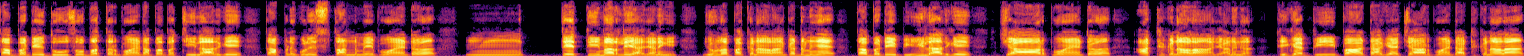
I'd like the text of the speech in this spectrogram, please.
ਤਾਂ ਬਟੇ 272 ਪੁਆਇੰਟ ਆਪਾਂ 25 ਲਾ ਦਈਏ, ਤਾਂ ਆਪਣੇ ਕੋਲੇ 97 ਪੁਆਇੰਟ 33 ਮਰਲੇ ਆ ਜਾਣਗੇ। ਜੇ ਹੁਣ ਆਪਾਂ ਕਨਾਲਾਂ ਕੱਢਣੀਆਂ, ਤਾਂ ਬਟੇ 20 ਲਾ ਦਈਏ 4.8 ਕਨਾਲਾਂ ਆ ਜਾਣਗੀਆਂ। ਠੀਕ ਹੈ, ਬੀ ਪਾਰਟ ਆ ਗਿਆ 4.8 ਕਨਾਲਾਂ,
